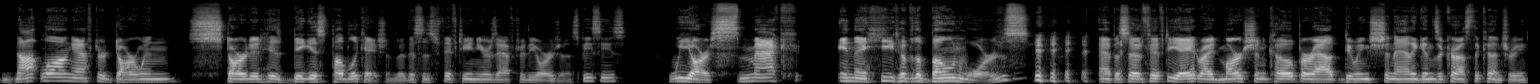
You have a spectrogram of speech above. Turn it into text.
not long after Darwin started his biggest publications, or this is 15 years after the origin of species. We are smack in the heat of the Bone Wars. Episode 58, right? Marsh and Cope are out doing shenanigans across the country.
